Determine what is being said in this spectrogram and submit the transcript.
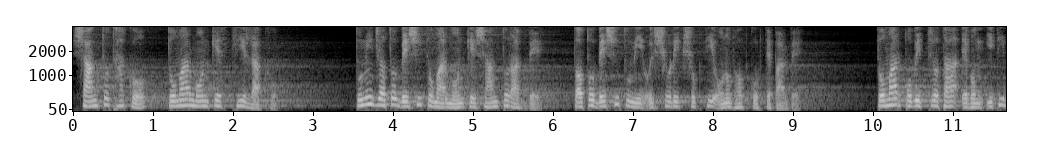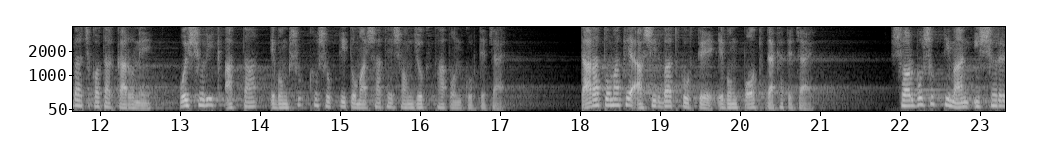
শান্ত থাকো, তোমার মনকে স্থির রাখো। তুমি যত বেশি তোমার মনকে শান্ত রাখবে, তত বেশি তুমি ঐশ্বরিক শক্তি অনুভব করতে পারবে। তোমার পবিত্রতা এবং ইতিবাচকতার কারণে ঐশ্বরিক আত্মা এবং সূক্ষ্ম শক্তি তোমার সাথে সংযোগ স্থাপন করতে চায়। তারা তোমাকে আশীর্বাদ করতে এবং পথ দেখাতে চায়। সর্বশক্তিমান ঈশ্বরের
